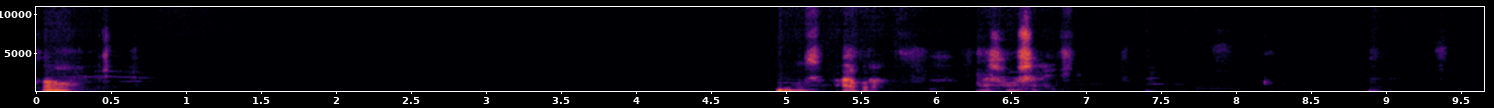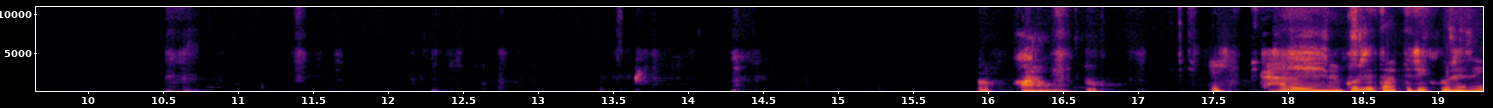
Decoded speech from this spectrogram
কারও আবার সমস্যা নেই কারও একটু কারও না করে তাড়াতাড়ি করে দেখি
